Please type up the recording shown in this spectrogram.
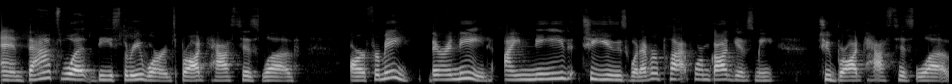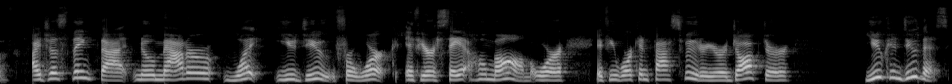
And that's what these three words, broadcast his love, are for me. They're a need. I need to use whatever platform God gives me to broadcast his love. I just think that no matter what you do for work, if you're a stay at home mom or if you work in fast food or you're a doctor, you can do this.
